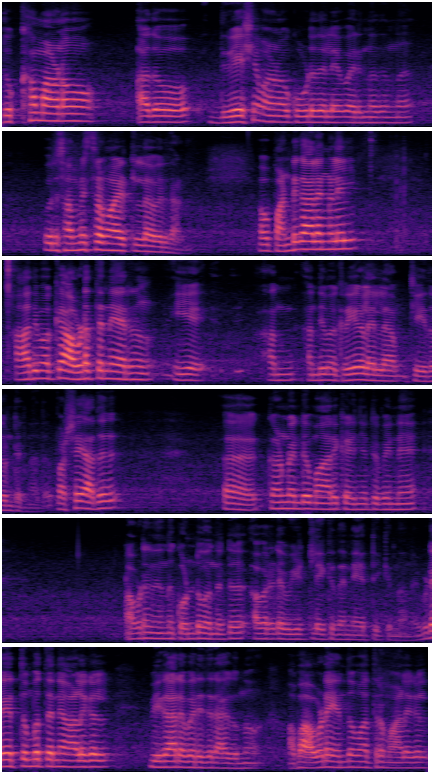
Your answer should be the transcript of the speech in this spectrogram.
ദുഃഖമാണോ അതോ ദ്വേഷമാണോ കൂടുതൽ വരുന്നതെന്ന് ഒരു സമ്മിശ്രമായിട്ടുള്ള ഒരിതാണ്. അപ്പോൾ പണ്ട് കാലങ്ങളിൽ ആദ്യമൊക്കെ അവിടെ തന്നെയായിരുന്നു ഈ അന്തിമ അന്തിമക്രിയകളെല്ലാം ചെയ്തുകൊണ്ടിരുന്നത്. പക്ഷേ അത് ഗവൺമെന്റ് മാറിക്കഴിഞ്ഞിട്ട് പിന്നെ അവിടെ നിന്ന് കൊണ്ടുവന്നിട്ട് അവരുടെ വീട്ടിലേക്ക് തന്നെ എത്തിക്കുന്നതാണ് ഇവിടെ എത്തുമ്പോൾ തന്നെ ആളുകൾ വികാരഭരിതരാകുന്നു. അപ്പോൾ അവിടെ എന്തുമാത്രം ആളുകൾ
